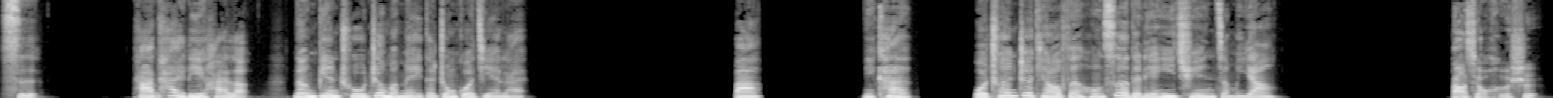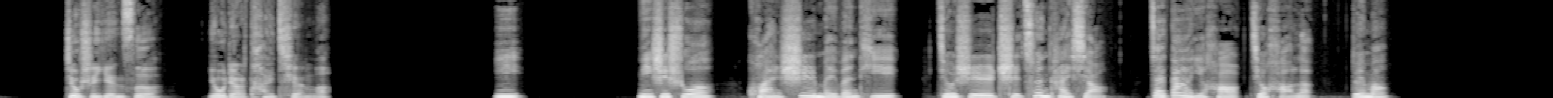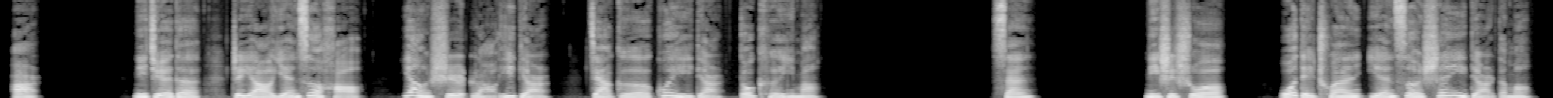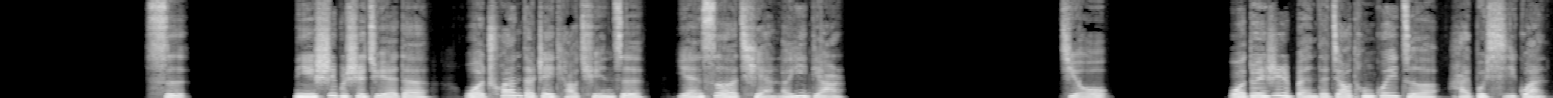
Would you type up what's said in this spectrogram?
四，他太厉害了，能编出这么美的中国结来。八，你看，我穿这条粉红色的连衣裙怎么样？大小合适，就是颜色有点太浅了。一，你是说款式没问题，就是尺寸太小，再大一号就好了，对吗？二，你觉得只要颜色好，样式老一点儿，价格贵一点儿都可以吗？三，你是说？我得穿颜色深一点的吗？四，你是不是觉得我穿的这条裙子颜色浅了一点儿？九，我对日本的交通规则还不习惯，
